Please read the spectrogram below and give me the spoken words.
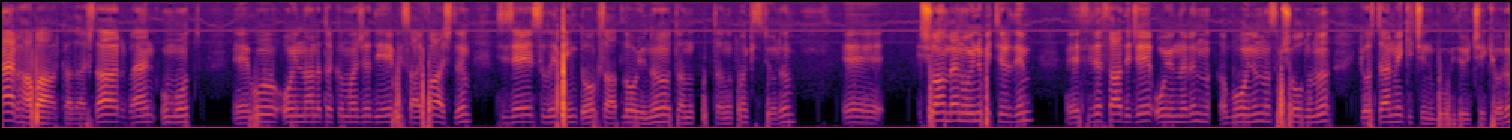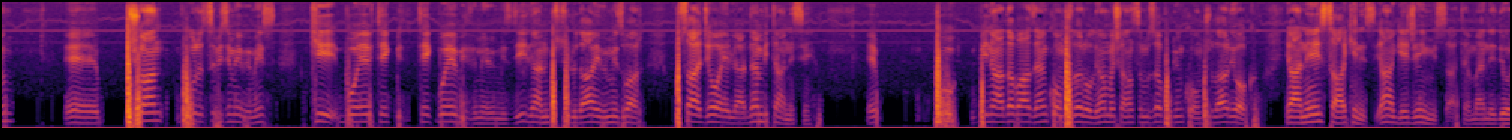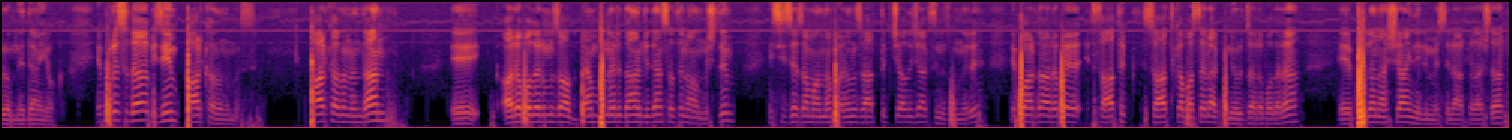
Merhaba arkadaşlar ben Umut. Ee, bu oyunlarla takılmaca diye bir sayfa açtım. Size Sleeping Dogs adlı oyunu tanıt tanıtmak istiyorum. Ee, şu an ben oyunu bitirdim. Ee, size sadece oyunların bu oyunun nasıl bir şey olduğunu göstermek için bu videoyu çekiyorum. Ee, şu an burası bizim evimiz. Ki bu ev tek tek bu ev bizim evimiz değil yani bir sürü daha evimiz var bu sadece o evlerden bir tanesi. E, bu binada bazen komşular oluyor ama şansımıza bugün komşular yok. Yani sakiniz. Ya geceymiş zaten ben de diyorum neden yok. E, burası da bizim park alanımız. Park alanından e, arabalarımızı aldık. Ben bunları daha önceden satın almıştım. E, size zamanla paranız arttıkça alacaksınız bunları. E, bu arada arabaya sağ tık, sağ tıka basarak biniyoruz arabalara. E, buradan aşağı inelim mesela arkadaşlar.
